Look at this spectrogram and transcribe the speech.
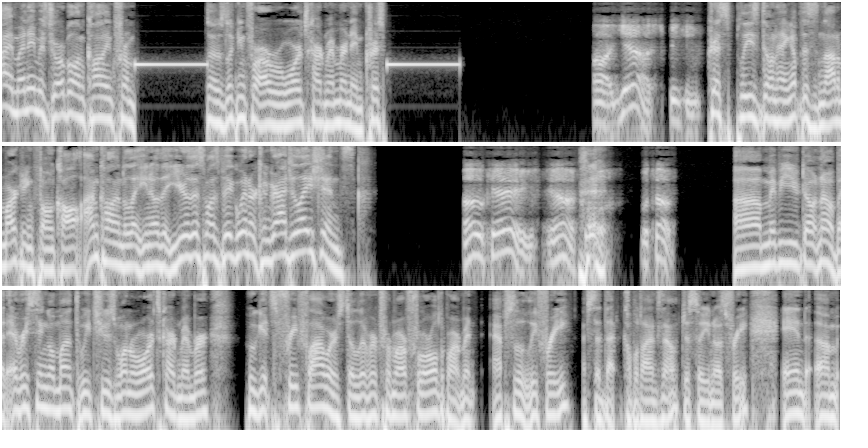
Hi, my name is Jubal. I'm calling from. I was looking for our rewards card member named Chris. Uh, yeah, speaking. Chris, please don't hang up. This is not a marketing phone call. I'm calling to let you know that you're this month's big winner. Congratulations. Okay. Yeah, cool. What's up? Uh, maybe you don't know, but every single month we choose one rewards card member who gets free flowers delivered from our floral department. Absolutely free. I've said that a couple times now, just so you know it's free. And um,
